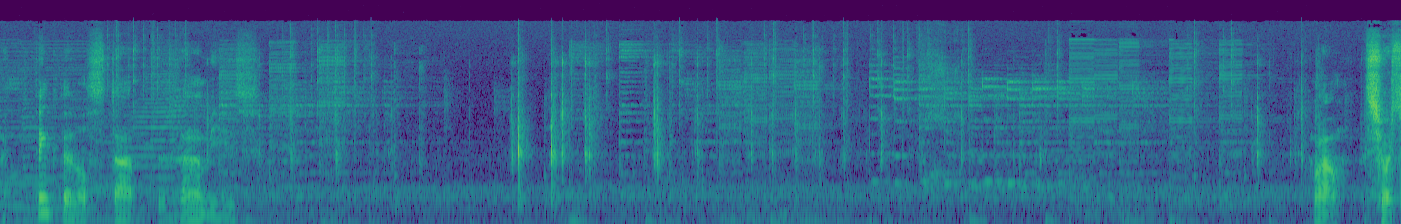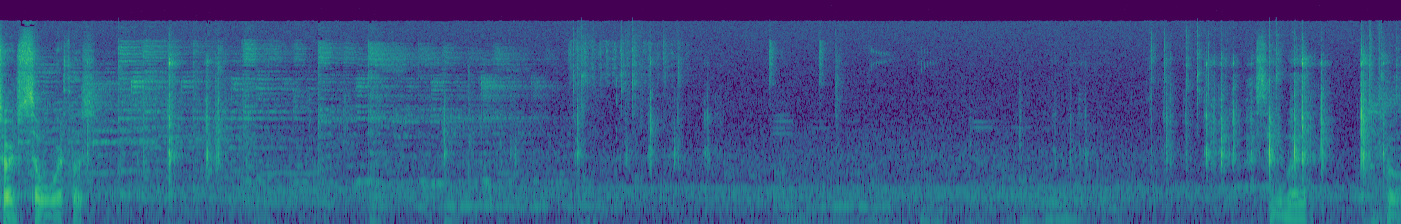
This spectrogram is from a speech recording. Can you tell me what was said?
I think that'll stop the zombies. Wow, the short sword's so worthless. I see you, buddy. Oh.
